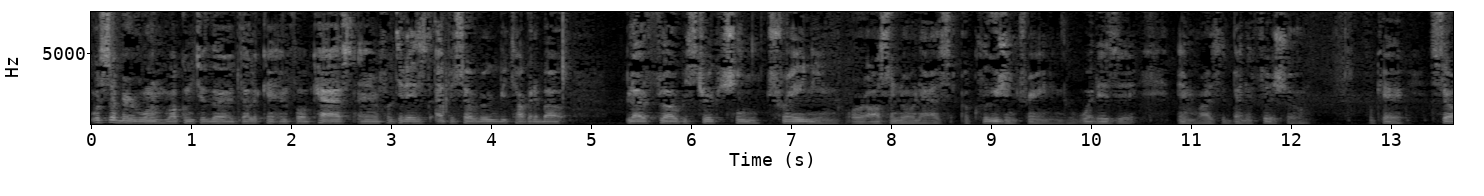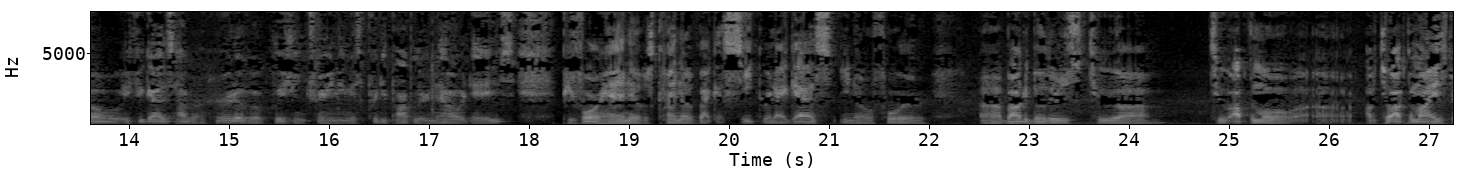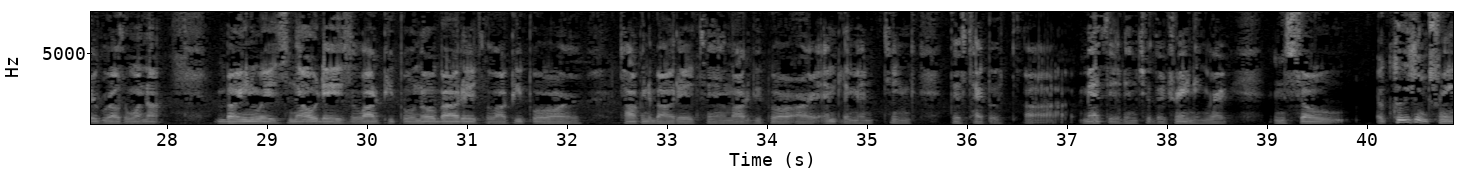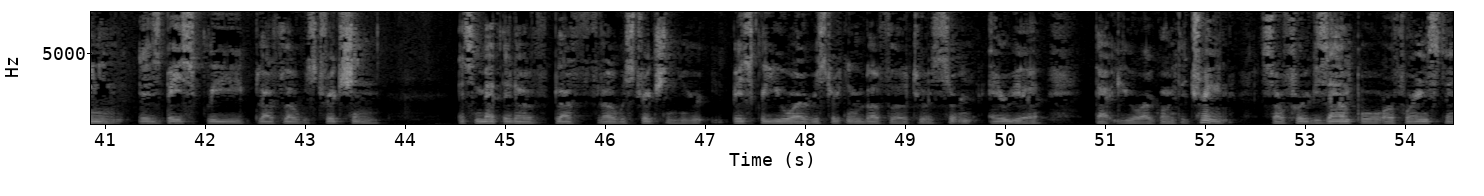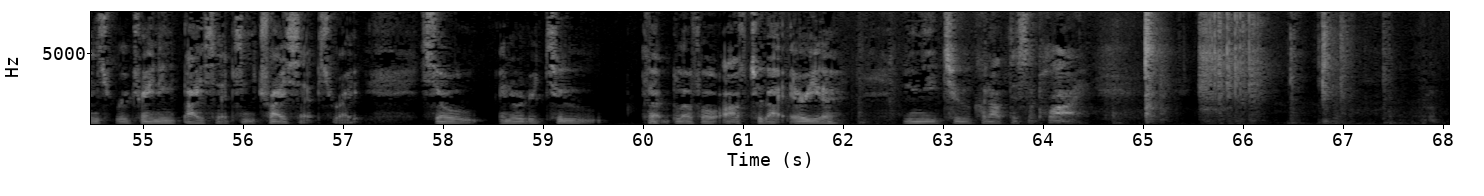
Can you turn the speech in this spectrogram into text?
What's up, everyone? Welcome to the Delicate Info Cast. And for today's episode, to be talking about blood flow restriction training, or also known as occlusion training. What is it and why is it beneficial? Okay, so if you guys haven't heard of occlusion training, it's pretty popular nowadays. Beforehand, it was kind of like a secret, I guess, you know, for uh, bodybuilders to uh, to optimal uh, to optimize their growth and whatnot. But anyways, nowadays a lot of people know about it. A lot of people are talking about it, and a lot of people are implementing this type of uh, method into their training, right? And so, occlusion training is basically blood flow restriction. It's a method of blood flow restriction. You're basically you are restricting blood flow to a certain area that you are going to train. So, for example, or for instance, we're training biceps and triceps, right? So, in order to cut blood flow off to that area, you need to cut off the supply.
